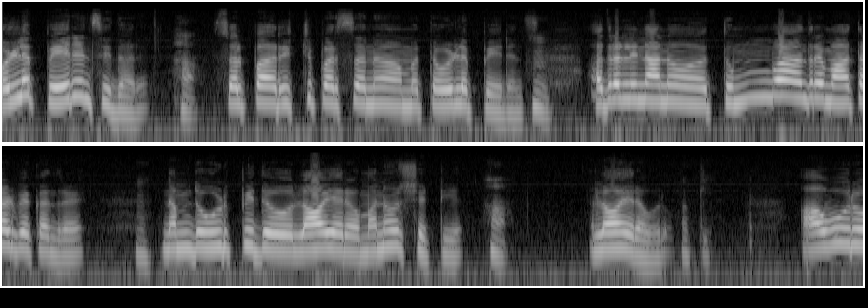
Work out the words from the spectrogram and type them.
ಒಳ್ಳೆ ಪೇರೆಂಟ್ಸ್ ಇದ್ದಾರೆ. ಸ್ವಲ್ಪ ರಿಚ್ ಪರ್ಸನ್ ಮತ್ತೆ ಒಳ್ಳೆ ಪೇರೆಂಟ್ಸ್ ಅದರಲ್ಲಿ ನಾನು ತುಂಬಾ ಅಂದ್ರೆ ಮಾತಾಡ್ಬೇಕಂದ್ರೆ ನಮ್ದು ಉಡುಪಿದು ಲಾಯರ್ ಮನೋಹರ್ ಶೆಟ್ಟಿ. ಲಾಯರ್ ಅವರು. ಅವರು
